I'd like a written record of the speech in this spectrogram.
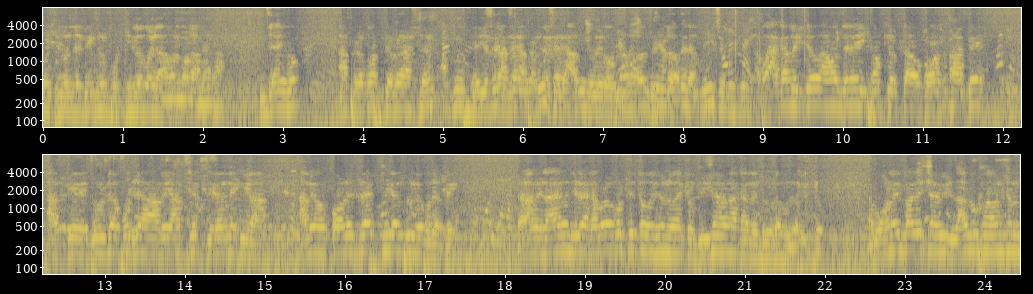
মুসলিমদের বিঘ্নপুর ছিল বলে আমার মনে হয় না। যাই হোক আপনারা করে আসছেন। আগামীতেও আমাদের এই সপ্তাহটা বড় থাকবে। আজকে দুর্গা পূজা আমি আজকে থেকে দেখি আমি আমার কলেজ লাইফ থেকে দুর্গা পূজা পেয়ে। আমি নারায়ণগঞ্জে লেখাপড়া করছি তো ওই জন্য একটা বিশাল আকারে দুর্গা পূজা হইতো। অনেক আমি লালু খাওয়ার জন্য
